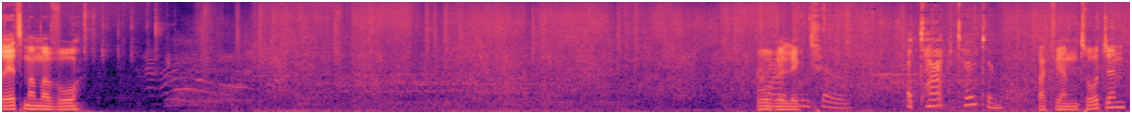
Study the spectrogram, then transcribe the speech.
so, jetzt machen wir wo. Wo gelegt. Attack Totem. Fuck, wir haben ein Totem.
